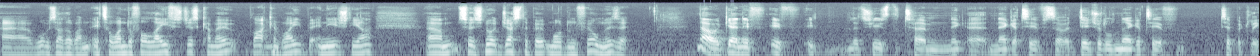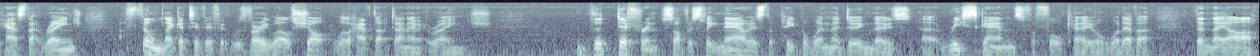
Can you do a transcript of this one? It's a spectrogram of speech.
uh, what was the other one? It's a Wonderful Life's just come out, black mm. and white, but in HDR. Um, so it's not just about modern film, is it? No, again, if, if it, let's use the term neg uh, negative, so a digital negative typically has that range. A film negative, if it was very well shot, will have that dynamic range. The difference, obviously, now is that people, when they're doing those uh, rescans for 4K or whatever, then they are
